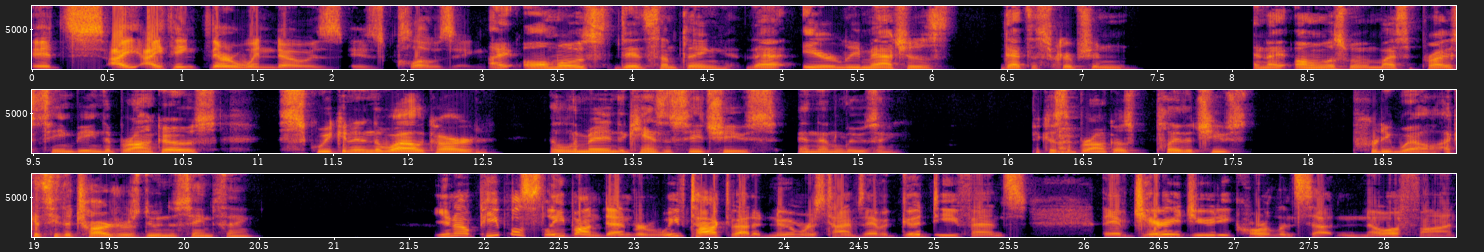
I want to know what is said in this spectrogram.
it's I, I think their window is is closing. I almost did something that eerily matches that description, and I almost went with my surprise team being the Broncos, squeaking in the wild card, eliminating the Kansas City Chiefs, and then losing. Because the Broncos play the Chiefs pretty well. I could see the Chargers doing the same thing. You know, people sleep on Denver. We've talked about it numerous times. They have a good defense. They have Jerry Jeudy, Courtland Sutton, Noah Fant,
